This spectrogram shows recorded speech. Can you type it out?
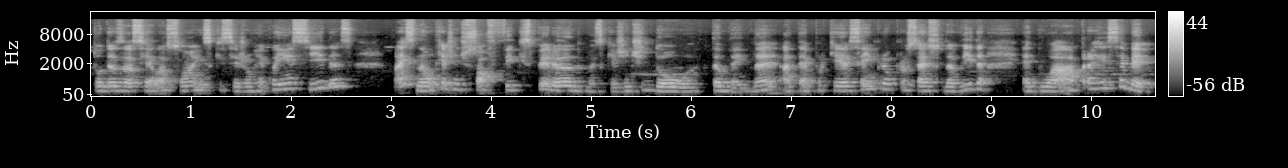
todas as relações que sejam reconhecidas, mas não que a gente só fique esperando, mas que a gente doa também, né? Até porque é sempre o processo da vida é doar para receber,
